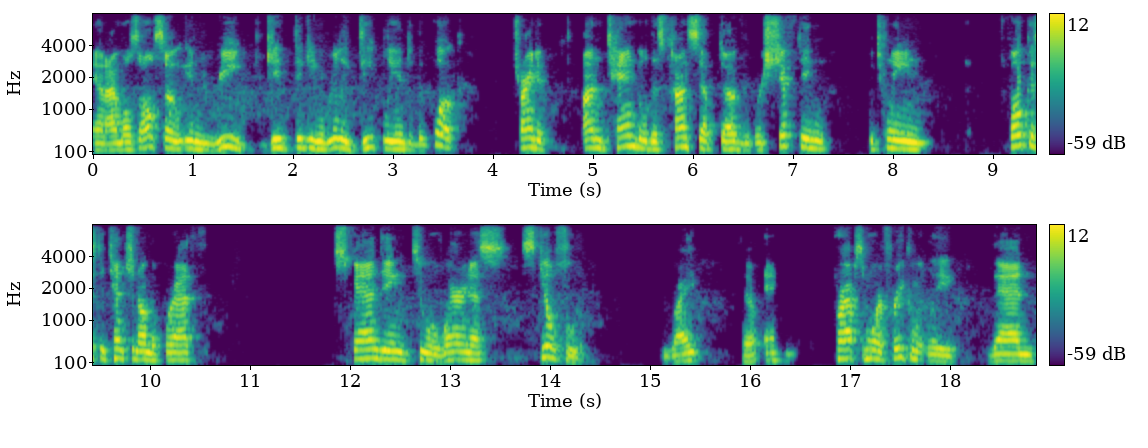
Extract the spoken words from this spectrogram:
And I was also in re digging really deeply into the book, trying to untangle this concept of we're shifting between focused attention on the breath, expanding to awareness skillfully, right? Yeah. And perhaps more frequently than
